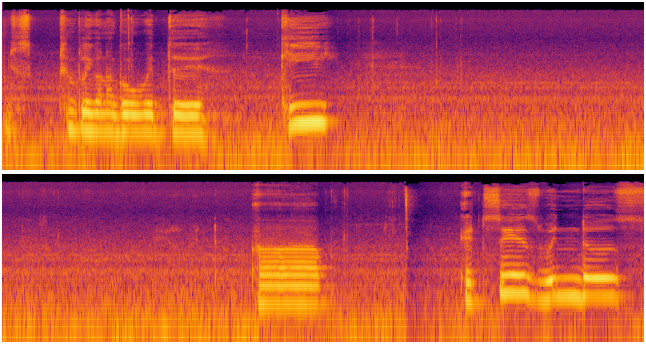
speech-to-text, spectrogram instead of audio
I'm just simply gonna go with the key. Uh, it says Windows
